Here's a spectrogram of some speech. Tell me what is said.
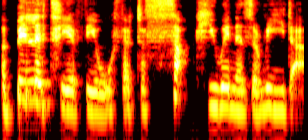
ability of the author to suck you in as a reader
